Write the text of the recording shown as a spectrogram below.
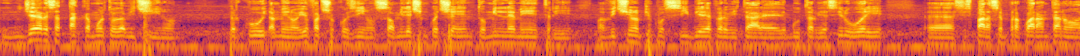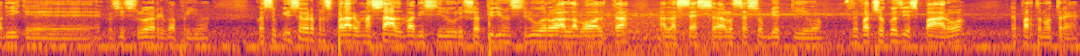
in genere si attacca molto da vicino, per cui almeno io faccio così, non so, 1500, 1000 metri, ma vicino il più possibile per evitare di buttare via siluri, eh, si spara sempre a 40 nodi che così il siluro arriva prima. Questo qui serve per sparare una salva di siluri, cioè più di un siluro alla volta stessa, allo stesso obiettivo. Se faccio così e sparo, ne partono tre.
